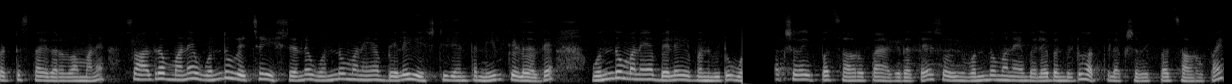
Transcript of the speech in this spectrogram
ಕಟ್ಟಿಸ್ತಾ ಇದ್ದಾರಲ್ವ ಮನೆ? ಸೊ ಅದರ ಮನೆ ಒಂದು ವೆಚ್ಚ ಎಷ್ಟಿದೆ ಅಂದರೆ ಒಂದು ಮನೆಯ ಬೆಲೆ ಎಷ್ಟಿದೆ ಅಂತ ನೀವು ಕೇಳಿದ್ರೆ ಒಂದು ಮನೆಯ ಬೆಲೆ ಬಂದುಬಿಟ್ಟು ಲಕ್ಷದ ಇಪ್ಪತ್ತು ಸಾವಿರ ರೂಪಾಯಿ ಆಗಿರುತ್ತೆ. ಸೊ ಈ ಒಂದು ಮನೆ ಬೆಲೆ ಬಂದುಬಿಟ್ಟು ಹತ್ತು ಲಕ್ಷದ ಇಪ್ಪತ್ತು ಸಾವಿರ ರೂಪಾಯಿ.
